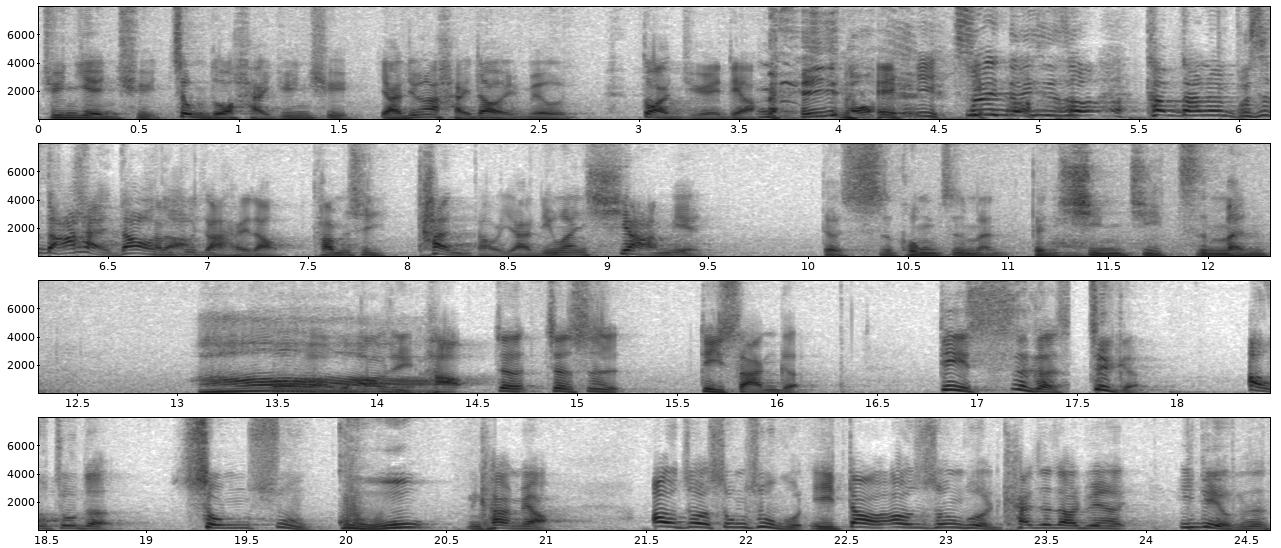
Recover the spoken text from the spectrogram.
军舰去，这么多海军去，亚丁湾海盗有没有断绝掉？没有。所以你的意思说，他们当然不是打海盗的，不打海盗，他们是探讨亚丁湾下面的时空之门跟星际之门。哦，我告诉你，好，这这是第三个，第四个，这个澳洲的松树谷，你看到没有？澳洲松树谷，你到澳洲松树谷，你开车到那边，一定有个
